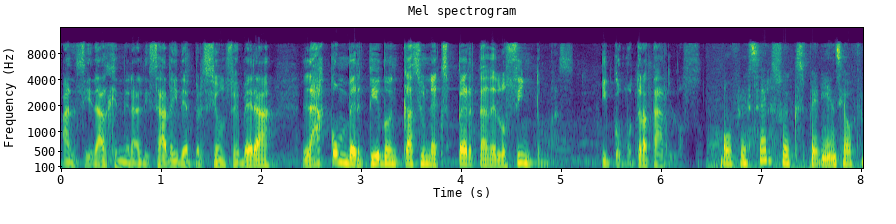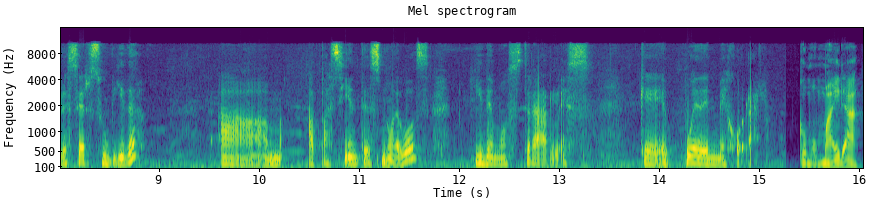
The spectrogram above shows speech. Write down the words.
ansiedad generalizada y depresión severa, la ha convertido en casi una experta de los síntomas y cómo tratarlos. Ofrecer su experiencia, ofrecer su vida a pacientes nuevos y demostrarles que pueden mejorar. Como Mayra,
